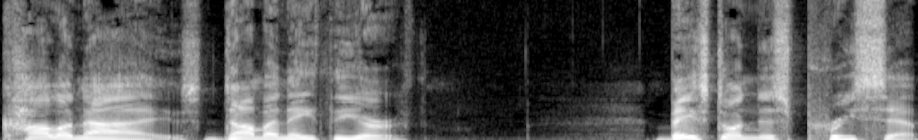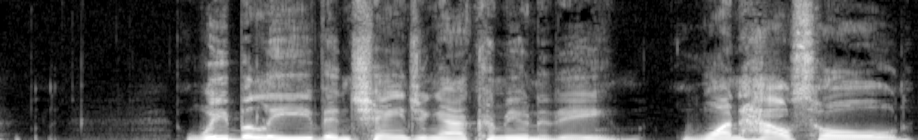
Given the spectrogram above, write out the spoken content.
colonize, dominate the earth. Based on this precept, we believe in changing our community one household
